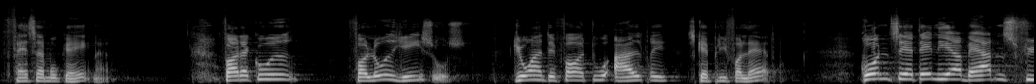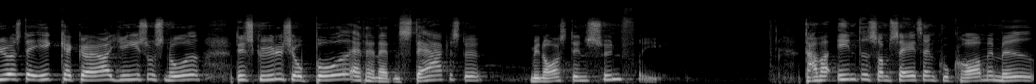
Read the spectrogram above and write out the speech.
fatamorgana. For da Gud forlod Jesus, gjorde han det for, at du aldrig skal blive forladt. Grunden til, at den her verdens fyrste ikke kan gøre Jesus noget, det skyldes jo både, at han er den stærkeste, men også den syndfri. Der var intet, som Satan kunne komme med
